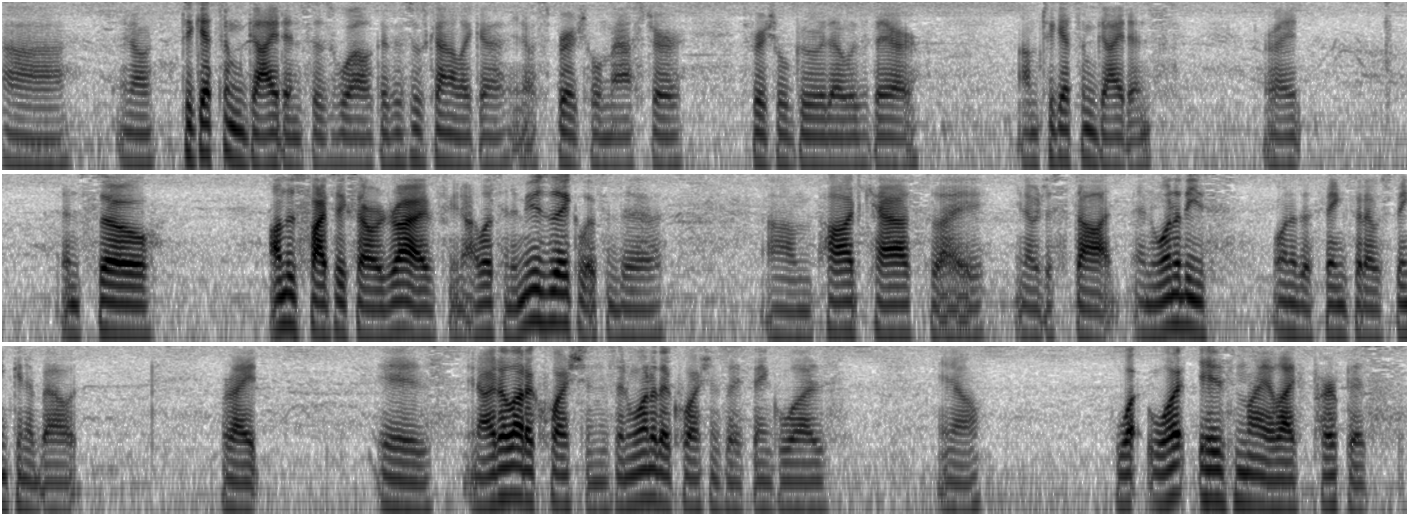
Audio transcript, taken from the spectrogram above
uh, you know to get some guidance as well because this was kind of like a you know spiritual master spiritual guru that was there um, to get some guidance right? And so on this five six hour drive you know i listened to music listened to um, podcasts i you know just thought and one of these one of the things that i was thinking about right is you know i had a lot of questions and one of the questions i think was you know what what is my life purpose?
